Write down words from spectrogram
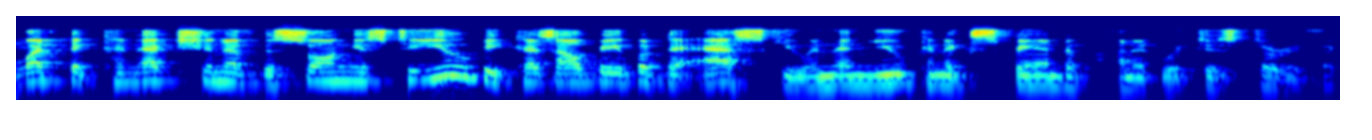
what the connection of the song is to you because I'll be able to ask you, and then you can expand upon it, which is terrific.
